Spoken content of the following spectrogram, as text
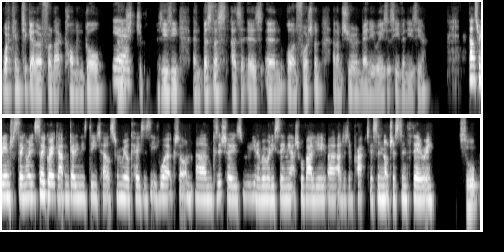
working together for that common goal yeah. and it's just as easy in business as it is in law enforcement and i'm sure in many ways it's even easier that's really interesting. I mean, it's so great, Gavin, getting these details from real cases that you've worked on because um, it shows, you know, we're really seeing the actual value uh, added in practice and not just in theory. So,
